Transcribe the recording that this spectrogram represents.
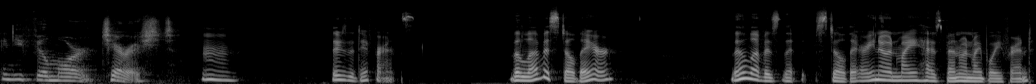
And you feel more cherished. Hmm. There's a difference. The love is still there. The love is still there. You know, and my husband, when my boyfriend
